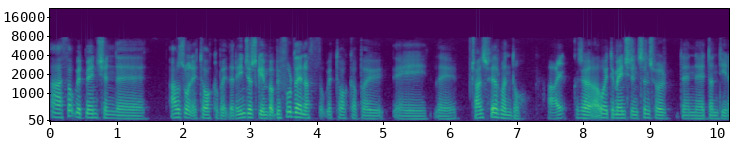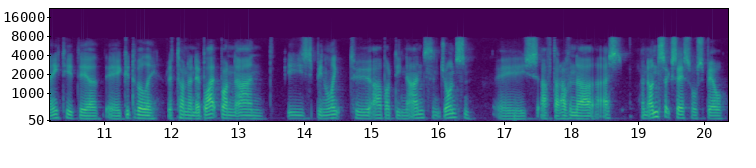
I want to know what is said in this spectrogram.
I thought we'd mention the. I was wanting to talk about the Rangers game, but before then, I thought we'd talk about uh, the transfer window. Aye. Because I, I wanted to mention, since we're in uh, Dundee United, there, uh, Goodwillie returning to Blackburn, and he's been linked to Aberdeen and St Johnstone. Uh, he's after having a, a an unsuccessful spell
